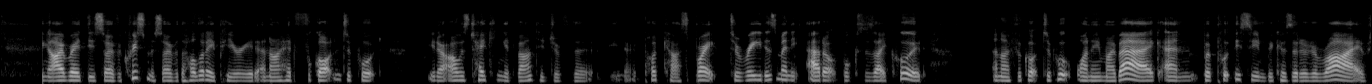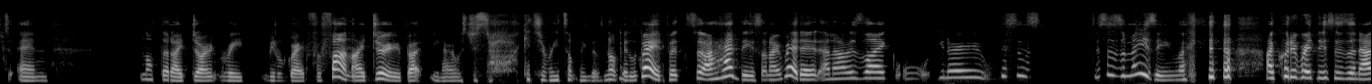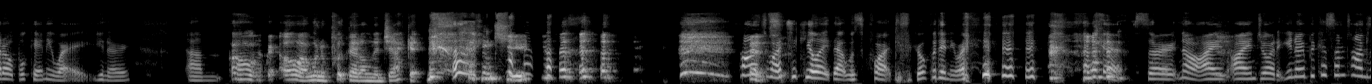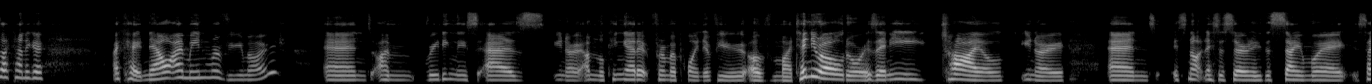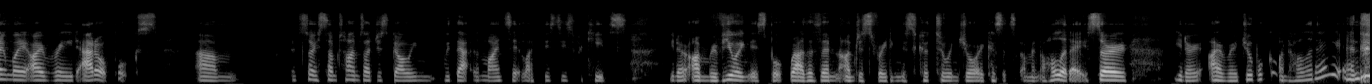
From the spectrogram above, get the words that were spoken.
I read this over Christmas, over the holiday period, and I had forgotten to put, you know, I was taking advantage of the, you know, podcast break to read as many adult books as I could. And I forgot to put one in my bag and but put this in because it had arrived. And not that I don't read middle grade for fun, I do, but you know, it was just oh, I get to read something that's not middle grade. But so I had this and I read it and I was like, you know, this is this is amazing. Like I could have read this as an adult book anyway, you know. Um, oh, oh, I want to put that on the jacket. Thank you. Trying to articulate that was quite difficult, but anyway. yeah. So no, I I enjoyed it. You know, because sometimes I kind of go, okay, now I'm in review mode and I'm reading this as, you know, I'm looking at it from a point of view of my 10 year old or as any child, you know, and it's not necessarily the same way, same way I read adult books. Um, and so sometimes I just go in with that mindset, like this is for kids, you know, I'm reviewing this book rather than I'm just reading this to enjoy because it's, I'm in a holiday. So, you know, I read your book on holiday and,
